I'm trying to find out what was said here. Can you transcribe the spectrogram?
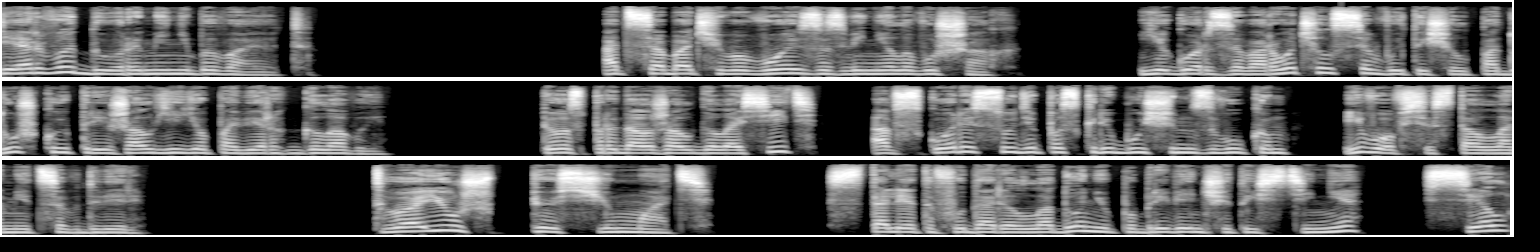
Стервы дурами не бывают. От собачьего воя зазвенело в ушах. Егор заворочился, вытащил подушку и прижал ее поверх головы. Пес продолжал голосить, а вскоре, судя по скребущим звукам, и вовсе стал ломиться в дверь. «Твою ж пёсью мать!» Столетов ударил ладонью по бревенчатой стене, сел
